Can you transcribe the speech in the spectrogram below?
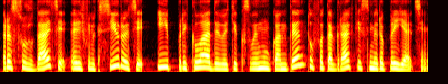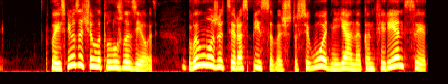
Рассуждайте, рефлексируйте и прикладывайте к своему контенту фотографии с мероприятий. Поясню, зачем это нужно делать. Вы можете расписывать, что сегодня я на конференции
